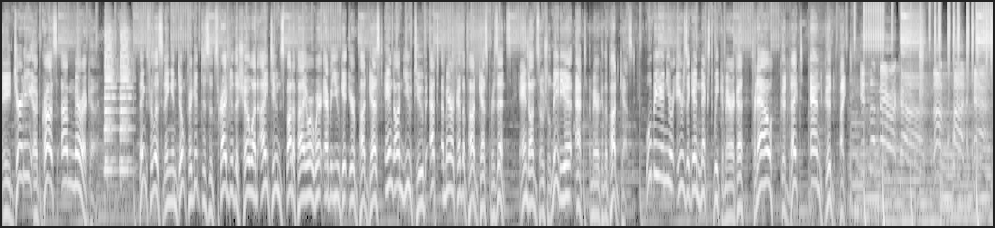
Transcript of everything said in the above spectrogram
a journey across America. Thanks for listening, and don't forget to subscribe to the show on iTunes, Spotify, or wherever you get your podcast, and on YouTube at America the Podcast Presents, and on social media at America the Podcast. We'll be in your ears again next week, America. For now, good night and good fight. It's America, the podcast.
